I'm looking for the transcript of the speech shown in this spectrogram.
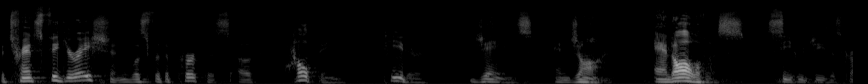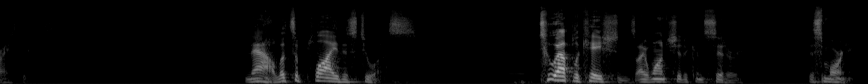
The transfiguration was for the purpose of helping Peter, James, and John, and all of us see who Jesus Christ is. Now, let's apply this to us. Two applications I want you to consider this morning.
